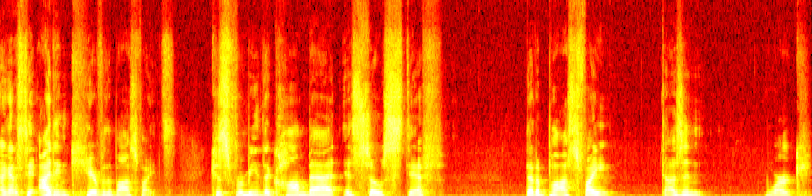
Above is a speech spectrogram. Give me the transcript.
I gotta say, I didn't care for the boss fights because for me the combat is so stiff that a boss fight doesn't work.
